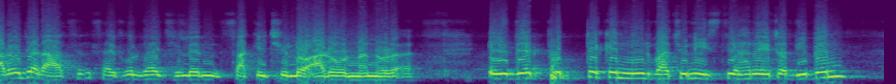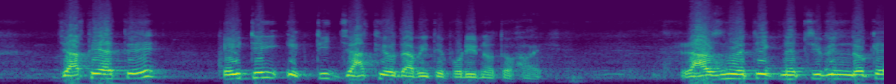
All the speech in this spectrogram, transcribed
আরও যারা আছেন, সাইফুল ভাই ছিলেন, সাকি ছিল, আরও অন্যান্যরা, এদের প্রত্যেকের নির্বাচনী ইস্তেহারে এটা দিবেন, যাতে যাতে এইটাই একটি জাতীয় দাবিতে পরিণত হয়। রাজনৈতিক নেতৃবৃন্দকে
